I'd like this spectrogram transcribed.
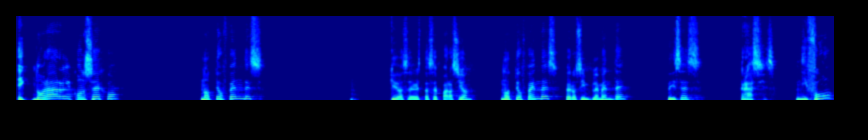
Ignorar el consejo, no te ofendes. Quiero hacer esta separación, no te ofendes, pero simplemente dices gracias. Ni fu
